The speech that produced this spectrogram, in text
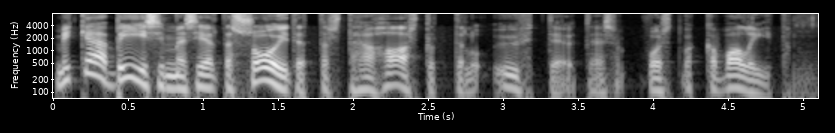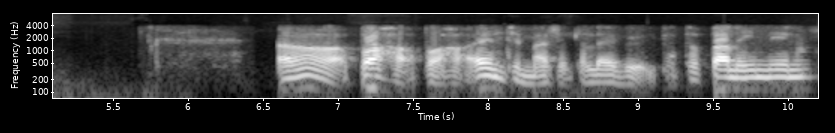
mikä biisi me sieltä soitettaisiin tähän haastatteluyhteyteen? Sä voisit vaikka valita. Aa, paha, paha. Ensimmäiseltä levyltä. Tota, niin, niin,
